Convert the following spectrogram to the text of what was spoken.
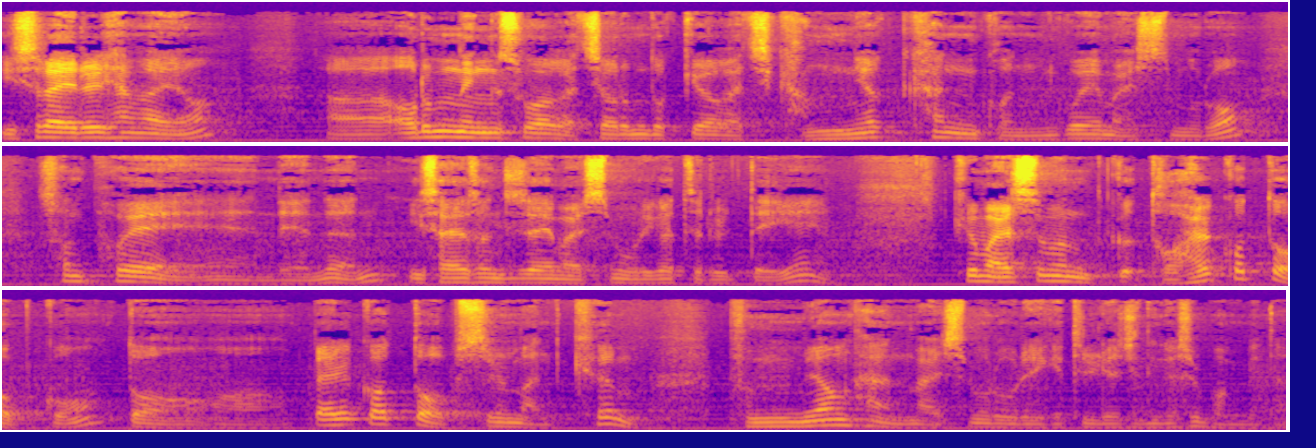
이스라엘을 향하여 어, 얼음 냉수와 같이 얼음 도끼와 같이 강력한 권고의 말씀으로 선포해 내는 이사야 선지자의 말씀을 우리가 들을 때에 그 말씀은 그 더할 것도 없고 또 뺄 것도 없을 만큼 분명한 말씀으로 우리에게 들려지는 것을 봅니다.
